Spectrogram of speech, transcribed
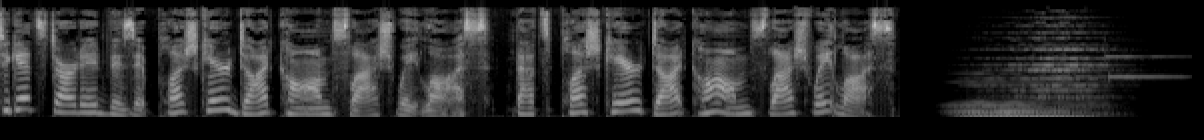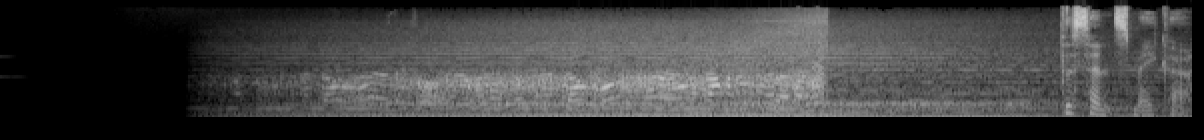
To get started, visit plushcare.com slash weight loss. That's plushcare.com slash weight loss. The Sense Maker.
